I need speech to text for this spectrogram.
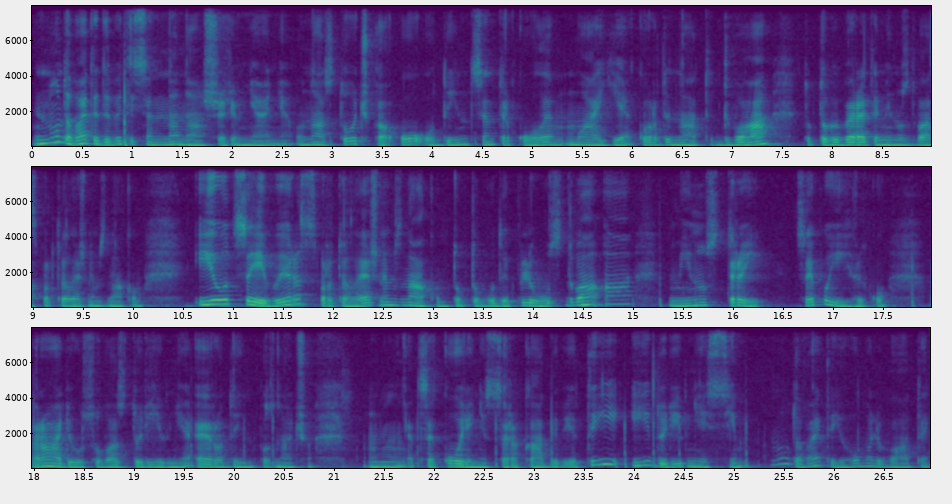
ну давайте дивитися на наше рівняння. У нас точка О1, центр кола, має координати 2, тобто ви берете мінус 2 з протилежним знаком. І оцей вираз з протилежним знаком, тобто буде плюс 2а мінус 3. Це по y. Радіус у вас дорівнює R1 позначу. Це корінь із 49 і дорівнює 7. Ну, давайте його малювати.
